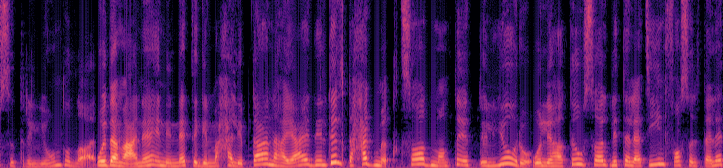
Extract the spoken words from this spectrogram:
3.5 تريليون دولار وده معناه إن الناتج المحلي بتاعنا هيعادل تلت حجم حجم اقتصاد منطقة اليورو واللي هتوصل ل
